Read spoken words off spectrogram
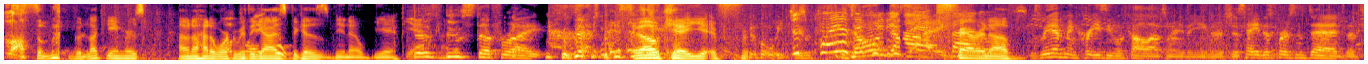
Awesome. Good luck, gamers. I don't know how to work oh, with you guys because, you know, yeah. Just do stuff right. That's Okay, yeah. f- Just play as Don't if it is die. a Fair enough. Because we haven't been crazy with callouts or anything either. It's just, hey, this person's dead. That's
